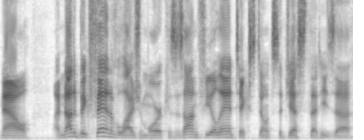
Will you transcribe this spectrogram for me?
Now, I'm not a big fan of Elijah Moore because his on-field antics don't suggest that he's uh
